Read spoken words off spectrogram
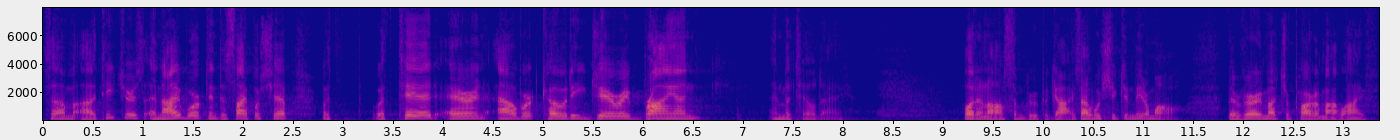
some uh, teachers, and I worked in discipleship with, with Ted, Aaron, Albert, Cody, Jerry, Brian, and Matilde. What an awesome group of guys. I wish you could meet them all. They're very much a part of my life,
